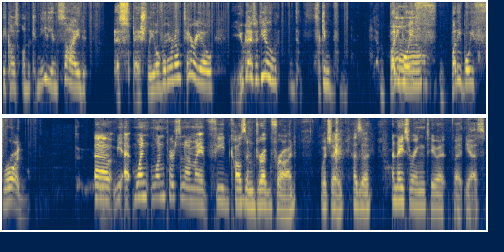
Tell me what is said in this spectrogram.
because on the Canadian side, especially over there in Ontario, you guys are dealing with freaking buddy boy, Uh. f- buddy boy fraud. Uh, yeah, one one person on my feed calls him drug fraud, which I has a a nice ring to it. But yes,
